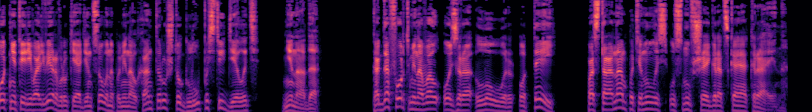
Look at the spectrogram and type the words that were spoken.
Отнятый револьвер в руке Одинцова напоминал Хантеру, что глупостей делать не надо. Когда форт миновал озеро Лоуэр-Отей, по сторонам потянулась уснувшая городская окраина.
